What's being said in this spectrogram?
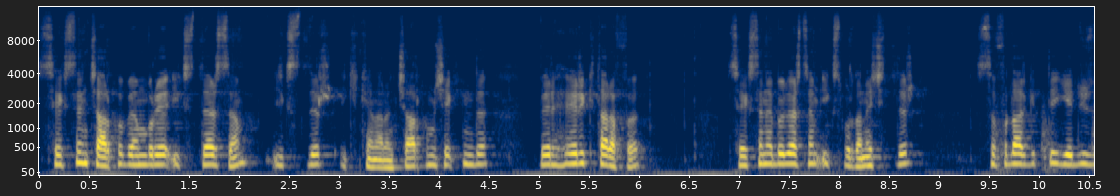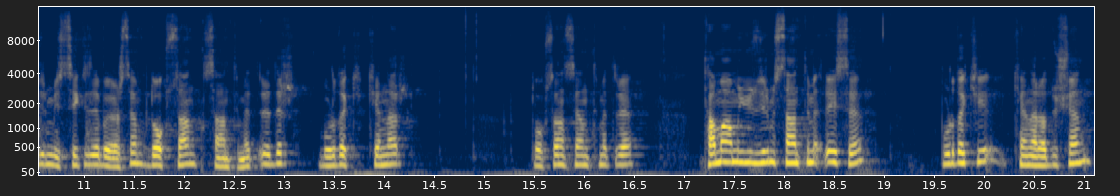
80 çarpı ben buraya x dersem x'tir iki kenarın çarpımı şeklinde ve her iki tarafı 80'e bölersem x buradan eşittir. Sıfırlar gitti. 728'e bölersem 90 santimetredir. Buradaki kenar 90 santimetre. Tamamı 120 santimetre ise buradaki kenara düşen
